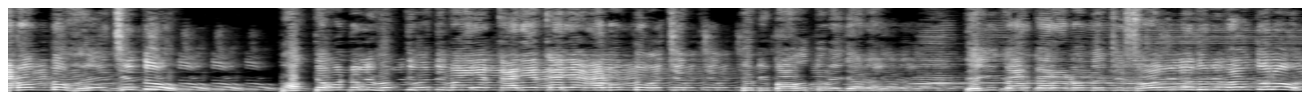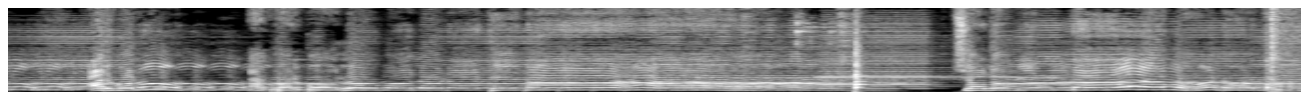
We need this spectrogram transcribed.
আনন্দ হয়েছে তো? ভক্তমন্ডলী ভক্তিমতী মায়েরা কারে কারে আনন্দ হয়েছে? দুটি বাহু তুলে জানান। দেখি কার কার আনন্দ হচ্ছে সবাই মিলে দুটি বাহু তুলুন। আর বলুন, একবার বলো বলো রাধে চলো বৃন্দাবন। একবার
